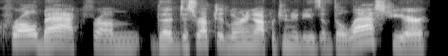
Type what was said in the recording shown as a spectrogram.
crawl back from the disrupted learning opportunities of the last year,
